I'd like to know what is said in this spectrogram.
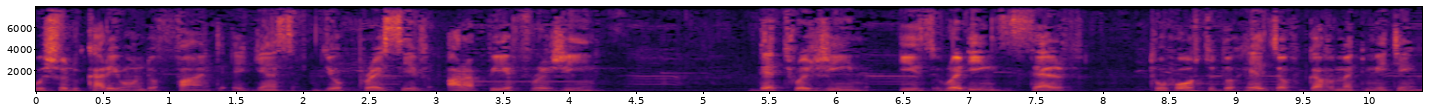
we should carry on the fight against the oppressive RPF regime. That regime is readying itself to host the heads of government meeting,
